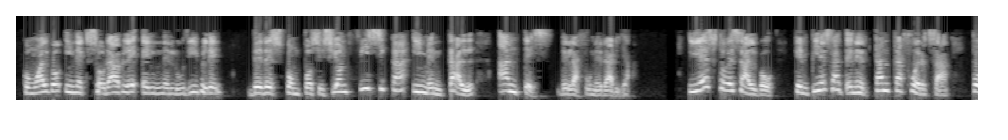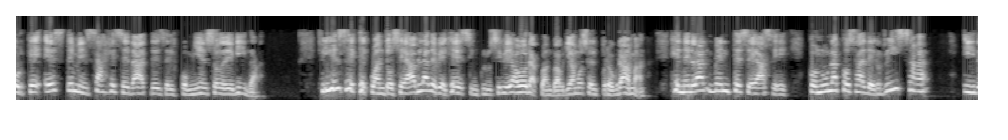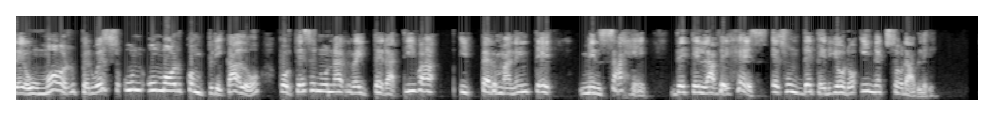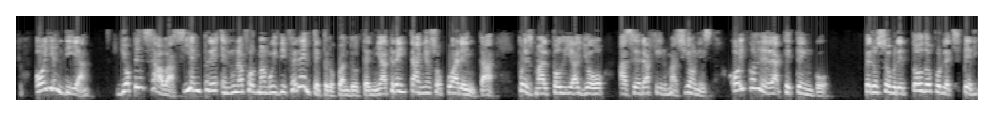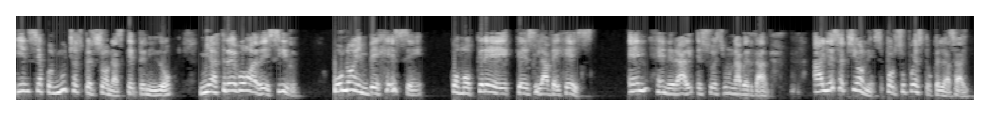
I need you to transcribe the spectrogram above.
como algo inexorable e ineludible de descomposición física y mental antes de la funeraria. Y esto es algo que empieza a tener tanta fuerza porque este mensaje se da desde el comienzo de vida. Fíjense que cuando se habla de vejez, inclusive ahora cuando abríamos el programa, generalmente se hace con una cosa de risa y de humor, pero es un humor complicado porque es en una reiterativa y permanente mensaje de que la vejez es un deterioro inexorable. Hoy en día, yo pensaba siempre en una forma muy diferente, pero cuando tenía 30 años o 40, pues mal podía yo hacer afirmaciones. Hoy con la edad que tengo, pero sobre todo por la experiencia con muchas personas que he tenido, me atrevo a decir, uno envejece como cree que es la vejez. En general, eso es una verdad. Hay excepciones, por supuesto que las hay.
